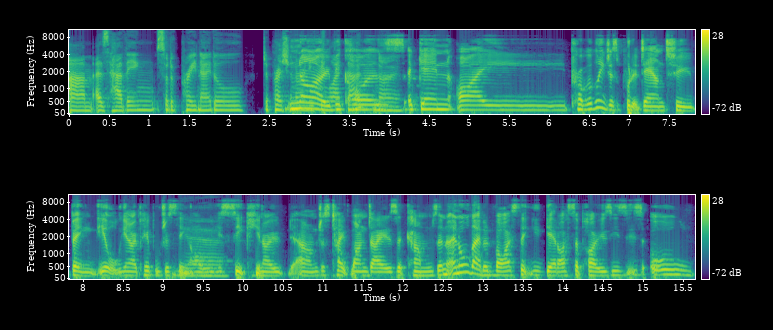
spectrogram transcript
um, as having sort of prenatal depression? No, like because no. again, I probably just put it down to being ill. You know, people just think, Yeah. oh, you're sick. You know, um, just take one day as it comes, and and all that advice that you get, I suppose, is is all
